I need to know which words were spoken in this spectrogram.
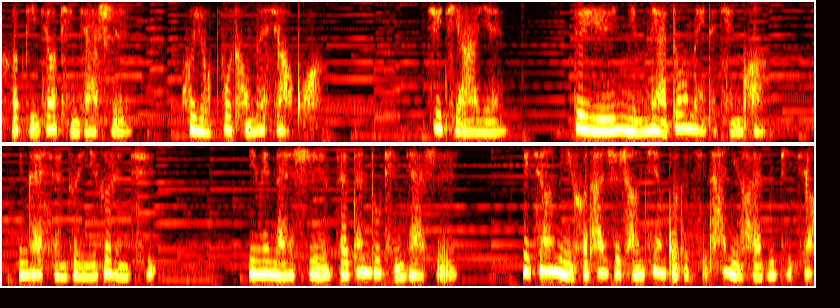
和比较评价时，会有不同的效果。具体而言，对于你们俩都美的情况，应该选择一个人去，因为男士在单独评价时，会将你和他日常见过的其他女孩子比较，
